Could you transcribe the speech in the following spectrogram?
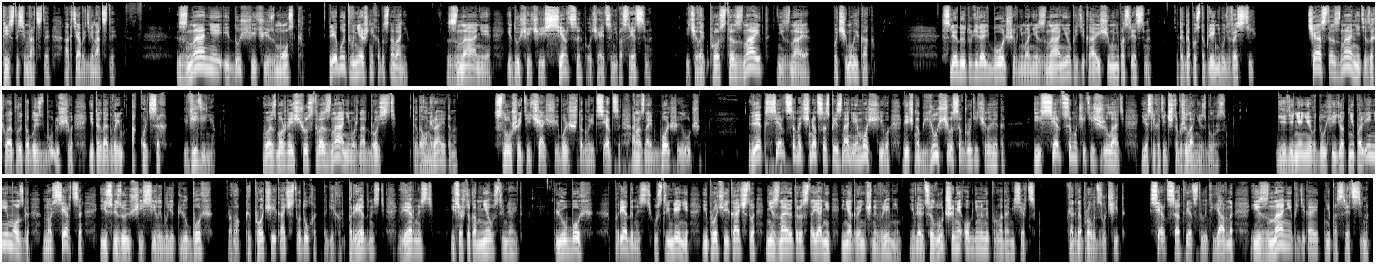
317. Октябрь 12. Знание, идущее через мозг, требует внешних обоснований. Знание, идущее через сердце, получается непосредственно, и человек просто знает, не зная, почему и как. Следует уделять больше внимания знанию, притекающему непосредственно, и тогда поступление будет расти. Часто знания эти захватывают область будущего, и тогда говорим о кольцах видения. Возможность чувства знаний можно отбросить, и тогда умирает оно. Слушайте чаще и больше, что говорит сердце, оно знает больше и лучше. Век сердца начнется с признания мощи его, вечно бьющегося в груди человека. И сердцем учитесь желать, если хотите, чтобы желание сбылось. Единение в духе идет не по линии мозга, но сердца, и связующей силой будет любовь, равно как и прочие качества духа, такие как преданность, верность и все, что ко мне устремляет. Любовь, преданность, устремление и прочие качества не знают расстояний и не ограничены временем, являются лучшими огненными проводами сердца. Когда провод звучит, сердце соответствует явно, и знание притекает непосредственно.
